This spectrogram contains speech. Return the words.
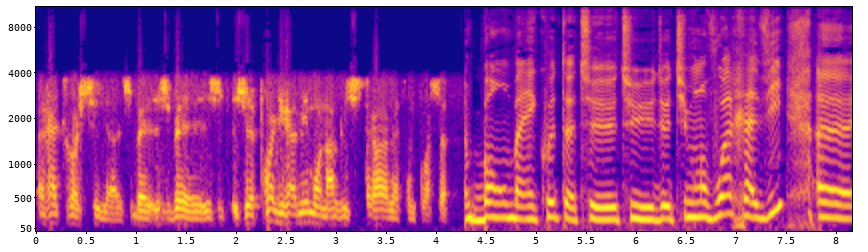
raccrocher là. Je vais, je vais, je vais programmer mon enregistreur la semaine prochaine. Bon, ben écoute, tu, tu, tu m'envoies ravi. Euh,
